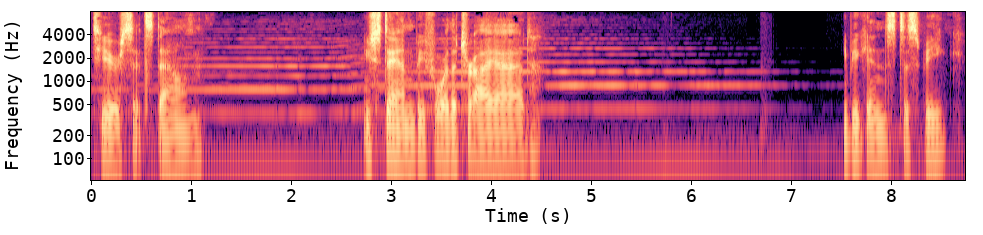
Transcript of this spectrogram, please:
Tyr sits down. You stand before the triad. He begins to speak.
